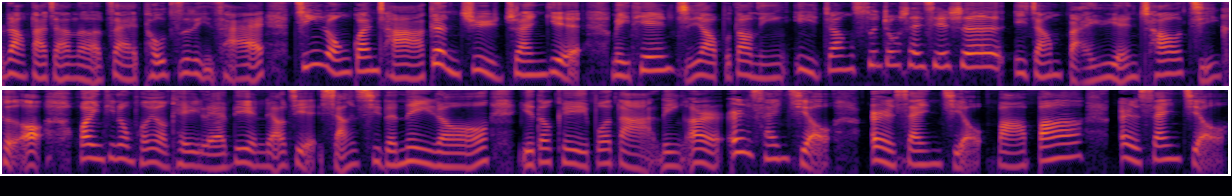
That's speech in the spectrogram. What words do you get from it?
让大家呢在投资理财、金融观察更具专业。每天只要不到您一张孙中山先生一张百元钞即可哦。欢迎听众朋友可以来电了解详细的内容，也都可以拨打零二二三九二三九八八二三九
